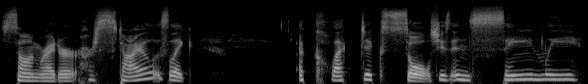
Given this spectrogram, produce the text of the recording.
songwriter. Her style is like eclectic soul. She's insanely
